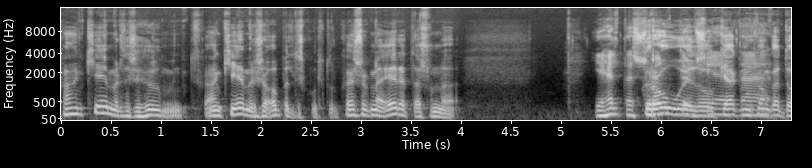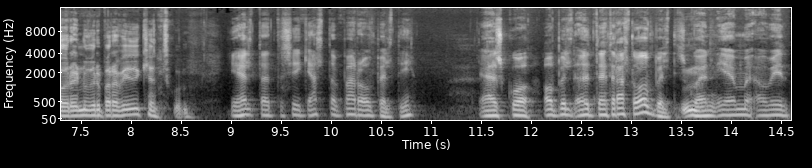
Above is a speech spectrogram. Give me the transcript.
hvaðan kemur þessi hugmynd hvaðan kemur þessi opeldiskúltúr hvers vegna er þetta svona gróið og gegnumgangandi og raun og verið bara viðkjent sko. ég held að þetta sé ekki alltaf bara opeldi eða sko, opeldi, þetta er alltaf opeldi sko, mm. en ég við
